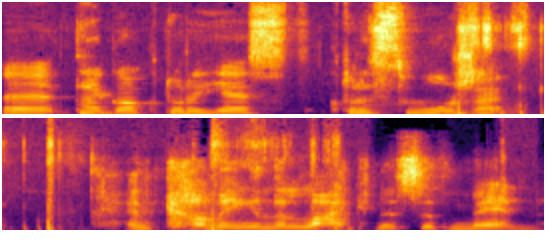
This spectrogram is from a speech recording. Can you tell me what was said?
e, tego, który jest, który służy and coming in the likeness of men.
